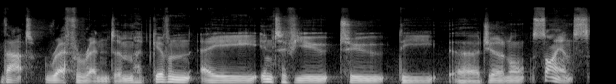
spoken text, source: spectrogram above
that referendum had given a interview to the uh, journal Science.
